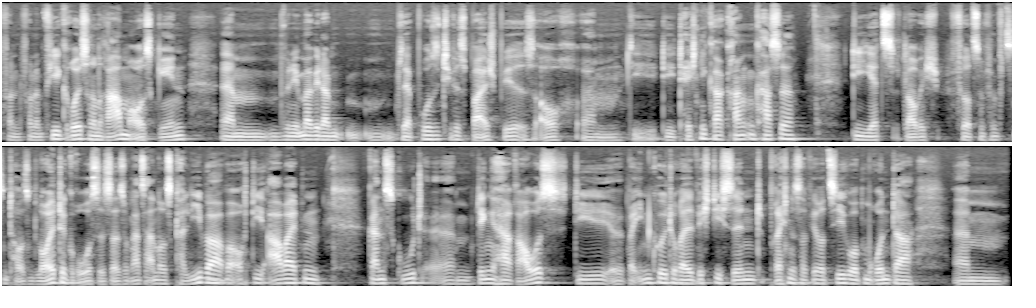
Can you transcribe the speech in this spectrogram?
von, von einem viel größeren Rahmen ausgehen. Ähm, immer wieder ein sehr positives Beispiel ist auch ähm, die, die Techniker-Krankenkasse, die jetzt, glaube ich, 14.000, 15.000 Leute groß ist, also ein ganz anderes Kaliber, aber auch die arbeiten ganz gut ähm, Dinge heraus, die äh, bei ihnen kulturell wichtig sind, brechen es auf ihre Zielgruppen runter. Ähm,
